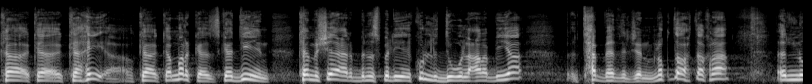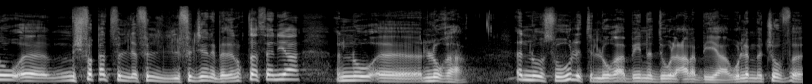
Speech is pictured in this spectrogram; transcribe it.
ك ك كهيئة ك كمركز كدين كمشاعر بالنسبة لكل الدول العربية تحب هذا الجانب نقطة واحدة أخرى أنه آه، مش فقط في الجانب هذا. النقطة الثانية أنه آه، اللغة. أنه سهولة اللغة بين الدول العربية ولما تشوف آه،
